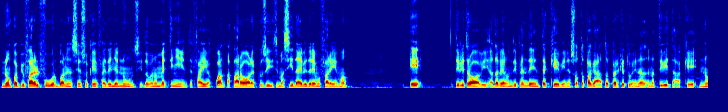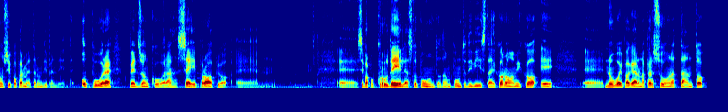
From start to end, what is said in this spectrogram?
non puoi più fare il furbo nel senso che fai degli annunzi dove non metti niente, fai a, a parole così, dici ma sì dai vedremo, faremo, e ti ritrovi ad avere un dipendente che viene sottopagato perché tu hai un'attività che non si può permettere un dipendente. Oppure, peggio ancora, sei proprio... Eh, eh, sei proprio crudele a questo punto da un punto di vista economico e eh, non vuoi pagare una persona tanto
